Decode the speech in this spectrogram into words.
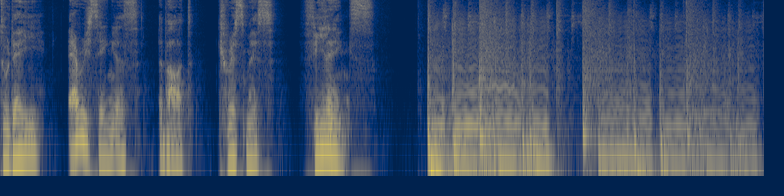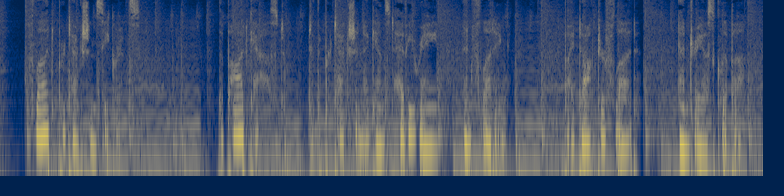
Today, everything is about Christmas feelings. Flood Protection Secrets, the podcast to the protection against heavy rain and flooding by Dr. Flood, Andreas Klippe.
